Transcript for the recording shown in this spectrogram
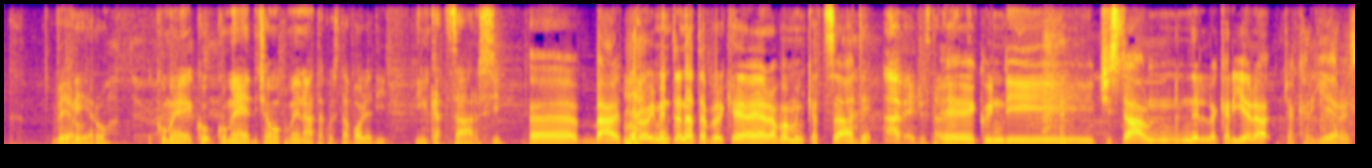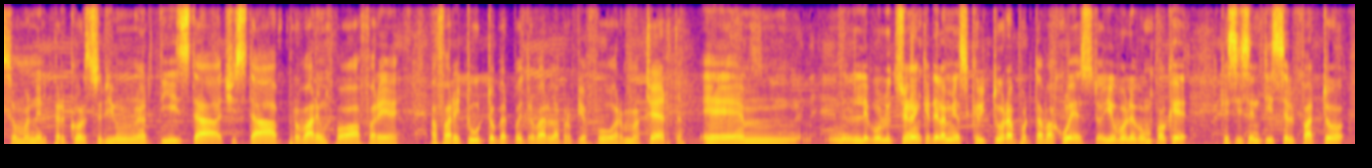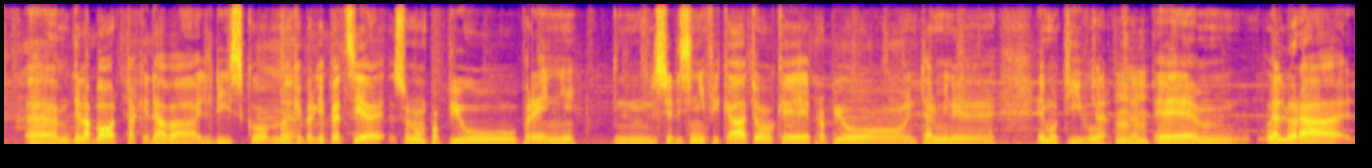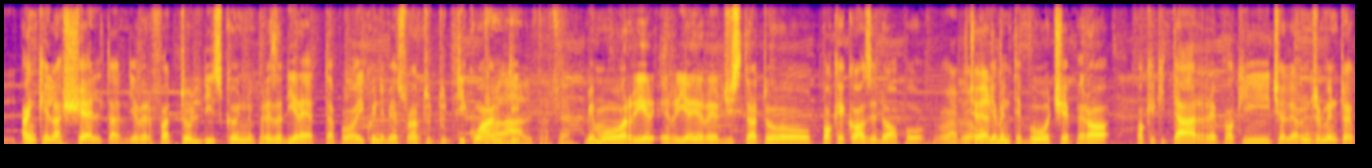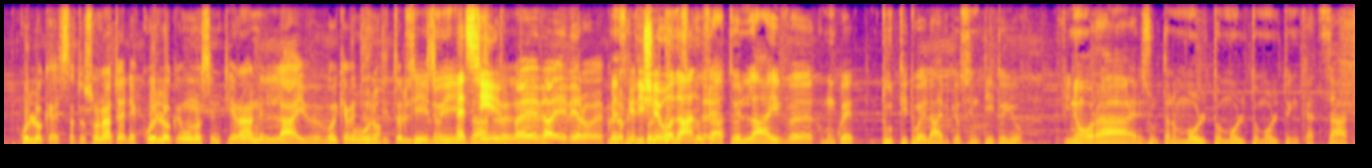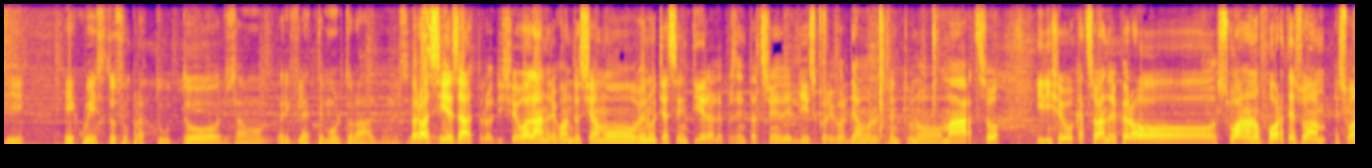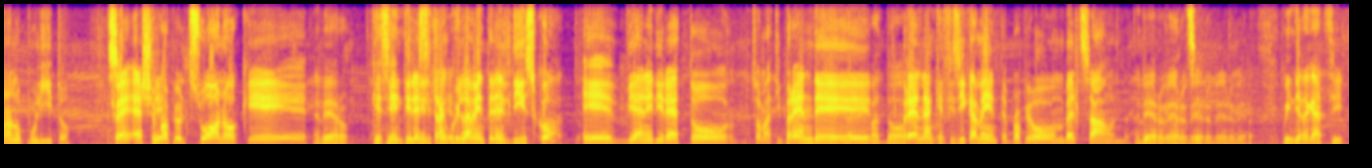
Vero. Vero. E Com'è, co- com'è, diciamo, com'è nata questa voglia di, di incazzarsi? Eh, beh, probabilmente è nata perché eravamo incazzati. Ah, beh, giustamente. E quindi ci sta un- nella carriera, cioè carriera, insomma, nel percorso di un artista ci sta a provare un po' a fare, a fare tutto per poi trovare la propria forma. Certo. E, mm, l'evoluzione anche della mia scrittura portava a questo. Io volevo un po' che, che si sentisse il fatto ehm, della botta che dava il disco, ma Certo. anche perché i pezzi eh, sono un po' più pregni. Mm, sia di significato che proprio in termine emotivo. certo, Mhm. certo. Ehm, E allora anche la scelta di aver fatto il disco in presa diretta poi, quindi abbiamo suonato tutti Tra quanti. l'altro, cioè. Abbiamo ri- riregistrato poche cose dopo, Certo. ovviamente voce, però poche chitarre, pochi, cioè l'arrangiamento è quello che è stato suonato ed è quello che uno sentirà nel live. Voi che avete Puro. sentito il Sì, disco. noi Eh esatto. sì, beh, è, è vero, è quello Abbiamo che dicevo ad Andre. Esatto, il live, comunque tutti i tuoi live che ho sentito io finora risultano molto molto molto incazzati e questo soprattutto diciamo riflette molto l'album. Però sì, esatto, lo dicevo ad Andre quando siamo venuti a sentire le presentazioni del disco, ricordiamolo il 31 marzo, gli dicevo, cazzo Andre, però suonano forte e suonano, e suonano pulito. Cioè Sì, esce sì. proprio il suono che, È vero. che senti sentiresti nel- tranquillamente esatto, nel disco esatto. e viene diretto, insomma ti prende, ti prende anche fisicamente, è proprio un bel sound. È vero, è vero, è vero, è vero, è vero. Quindi ragazzi,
